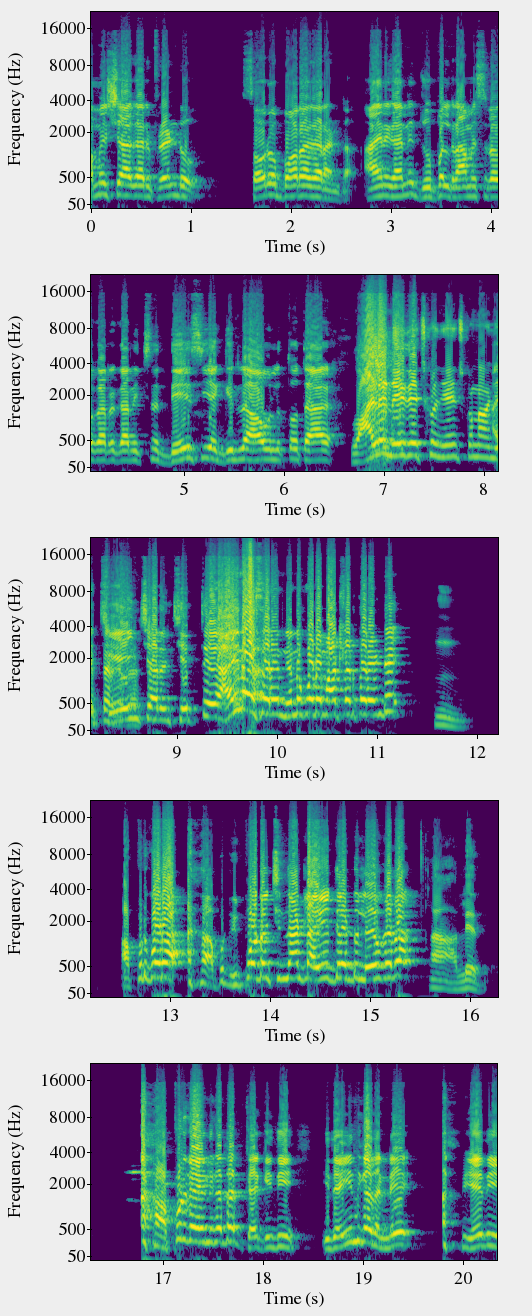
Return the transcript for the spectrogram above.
అమిత్ షా గారి ఫ్రెండ్ సౌరవ్ బోరా గారు అంట ఆయన కానీ జూపల్లి రామేశ్వరరావు గారు గారు ఇచ్చిన దేశీయ గిర్రె ఆవులతో తయారు వాళ్ళే నెయ్యి తెచ్చుకొని చేయించుకున్నామని. చేయించారని చెప్తే అయినా సరే నిన్న కూడా మాట్లాడతారండి. అప్పుడు కూడా అప్పుడు రిపోర్ట్ వచ్చిన దాంట్లో అయోధ్య లడ్డు లేవు కదా. లేదు. అప్పుడు అయింది కదా. ఇది ఇది అయింది కదండి. ఏది?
